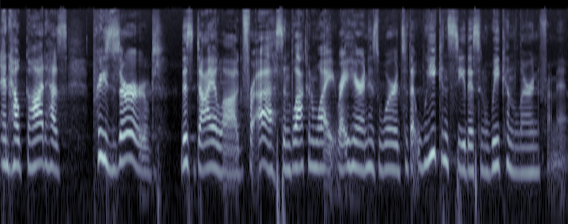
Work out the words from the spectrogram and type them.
and how God has preserved this dialogue for us in black and white right here in his word so that we can see this and we can learn from it.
